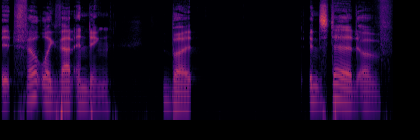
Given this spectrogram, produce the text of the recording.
it felt like that ending, but instead of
